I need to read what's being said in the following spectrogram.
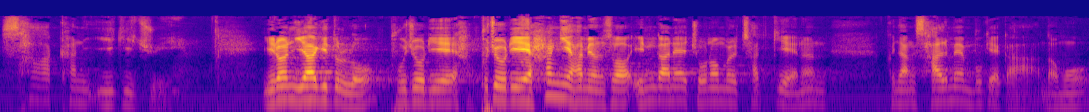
사악한 이기주의, 이런 이야기들로 부조리에, 부조리에 항의하면서 인간의 존엄을 찾기에는 그냥 삶의 무게가 너무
